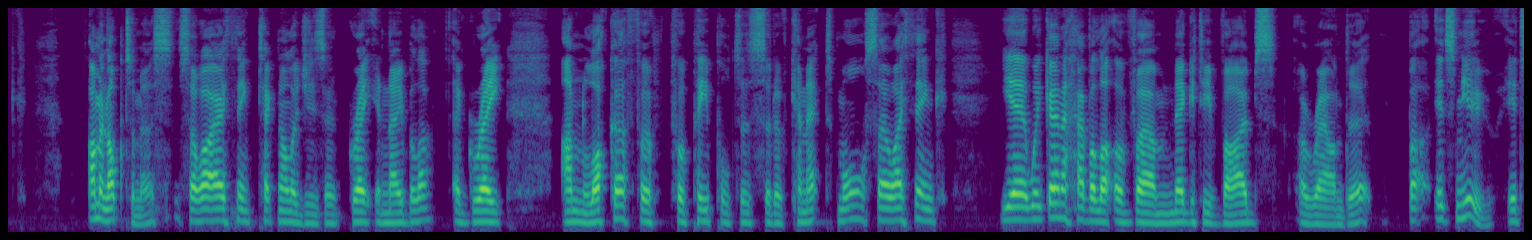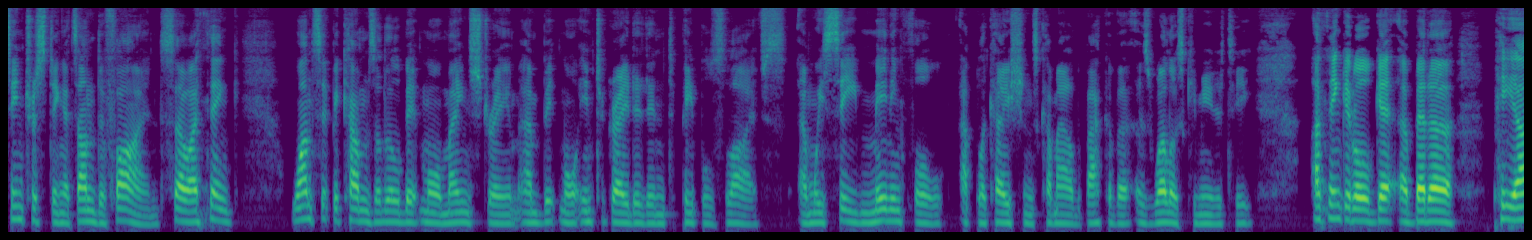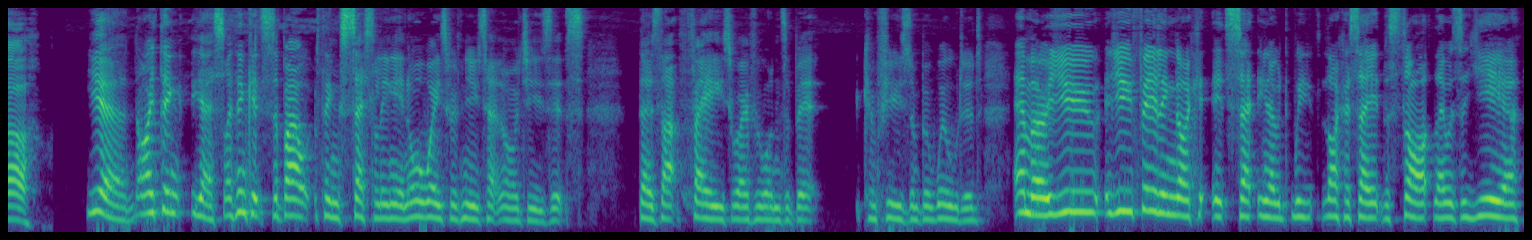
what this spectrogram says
I'm an optimist, so I think technology is a great enabler, a great unlocker for for people to sort of connect more. So I think, yeah, we're going to have a lot of um, negative vibes around it, but it's new, it's interesting, it's undefined. So I think once it becomes a little bit more mainstream and a bit more integrated into people's lives, and we see meaningful applications come out of the back of it as well as community, I think it'll get a better PR. Yeah, I think yes, I think it's about things settling in. Always with new technologies, it's there's that phase where everyone's a bit confused and bewildered. Emma, are you are you feeling like it's set? You know, we like I say at the start, there was a year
